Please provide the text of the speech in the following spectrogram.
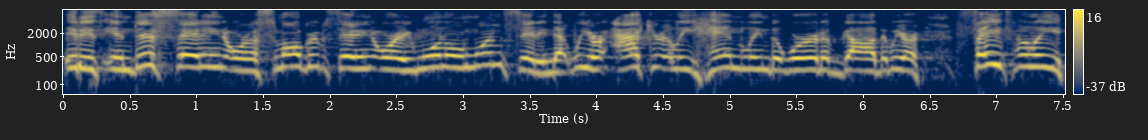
it is in this setting or a small group setting or a one on one setting, that we are accurately handling the word of God, that we are faithfully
